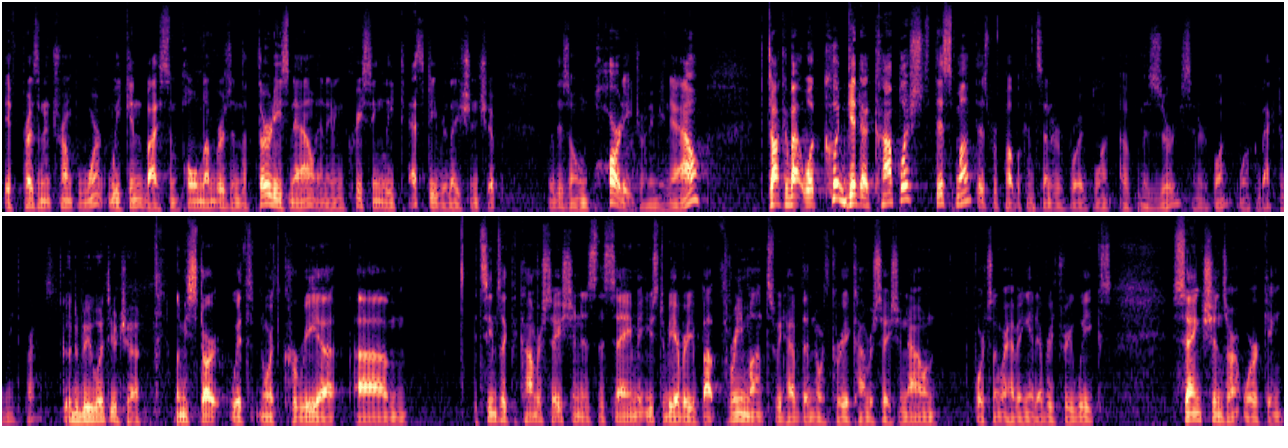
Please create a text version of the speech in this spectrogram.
if President Trump weren't weakened by some poll numbers in the 30s now and an increasingly testy relationship with his own party. Joining me now talk about what could get accomplished this month is Republican Senator Roy Blunt of Missouri. Senator Blunt, welcome back to Meet the Press. Good to be with you, Chuck. Let me start with North Korea. Um, it seems like the conversation is the same. It used to be every about three months we'd have the North Korea conversation. Now, unfortunately, we're having it every three weeks. Sanctions aren't working.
